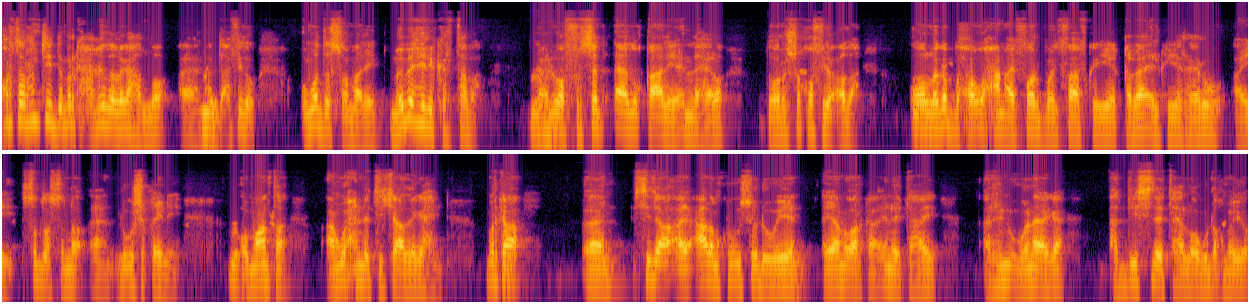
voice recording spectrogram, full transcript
horta runtii de marka xaqiiqda laga hadlo cabdixafidow ummadda soomaaliyeed maba heli kartaba yani waa fursad aad u qaaliya in la helo doorasho qof iyo coda. Oo laga baxo waxaan ay four point fiveka iyo qabaa'ilka iyo reeruhu ay soddon sano lagu shaqaynayay. Oo maanta aan wax natiijaa laga hayn marka sidaa ay caalamku u soo dhoweeyeen ayaan u arkaa inay tahay arrin wanaaga. Haddii siday tahay loogu dhaqmayo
